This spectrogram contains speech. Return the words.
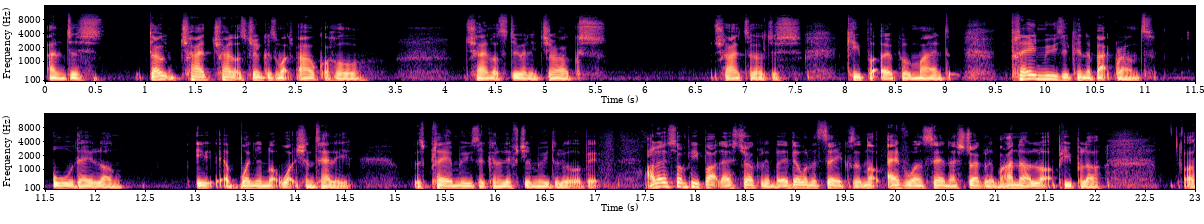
and just don't try try not to drink as much alcohol. Try not to do any drugs. Try to just keep an open mind. Play music in the background all day long when you're not watching telly. Just play music and lift your mood a little bit. I know some people out there struggling, but they don't want to say because not everyone's saying they're struggling. But I know a lot of people are are,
